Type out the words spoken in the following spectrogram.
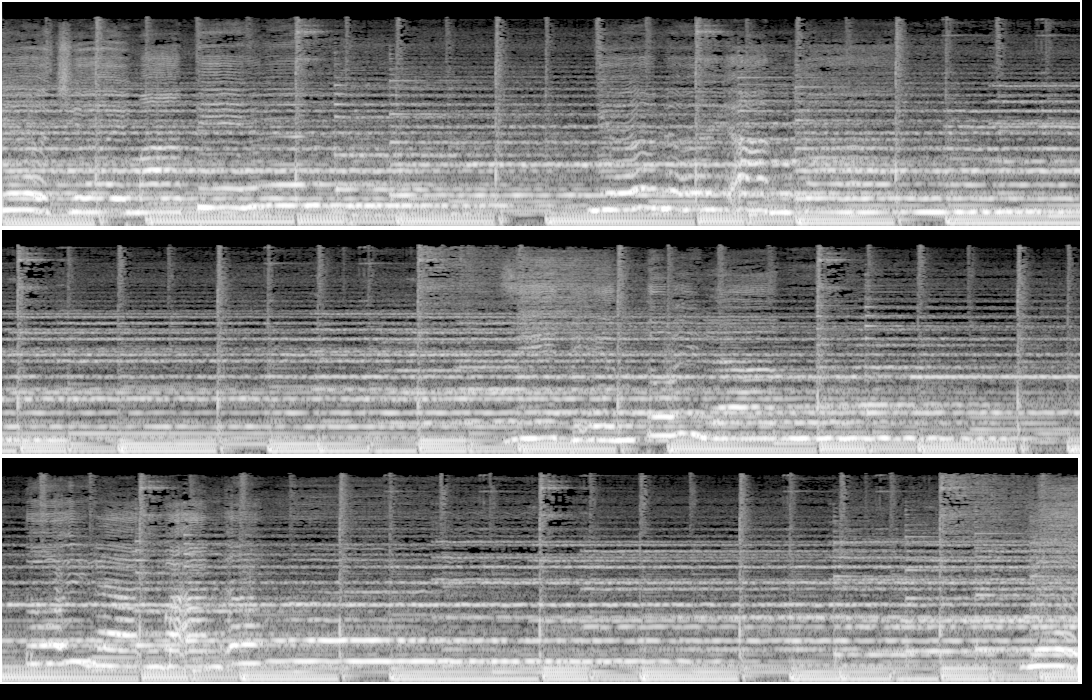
nhớ trời mà tiếng nhớ nơi an toàn. Di tiền tối lạc tối lạc bạn ơi. Nhớ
